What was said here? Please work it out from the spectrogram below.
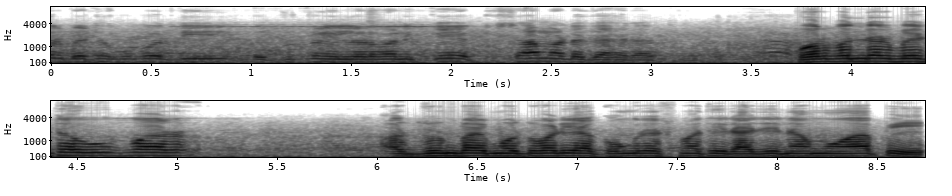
પોરબંદર બેઠક ઉપરથી ચૂંટણી લડવાની કે શા માટે જાહેરાત પોરબંદર બેઠક ઉપર અર્જુનભાઈ મોઢવાડિયા કોંગ્રેસમાંથી રાજીનામું આપી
